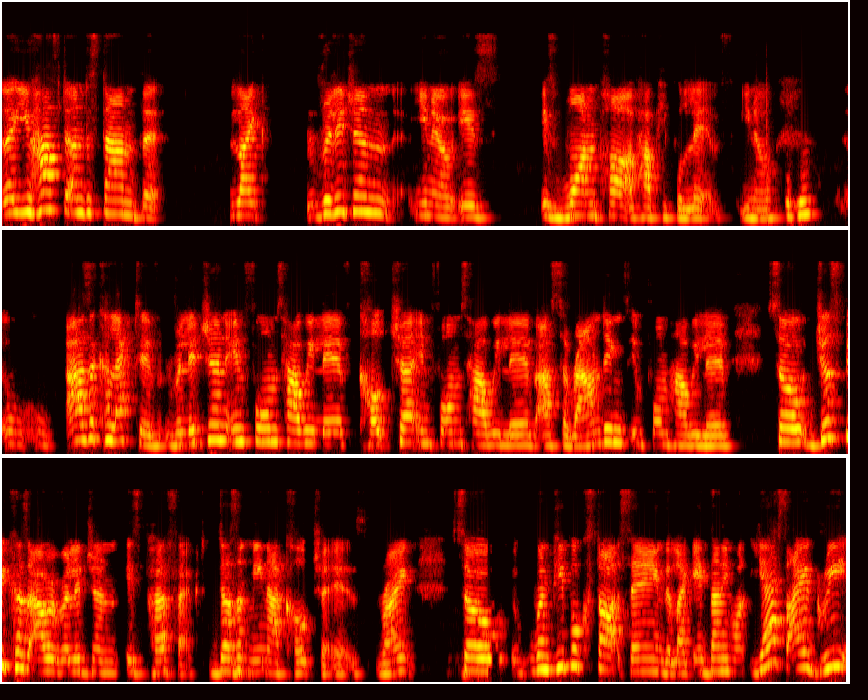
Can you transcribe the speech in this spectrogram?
Like you have to understand that, like, religion, you know, is is one part of how people live. You know, mm-hmm as a collective, religion informs how we live, culture informs how we live, our surroundings inform how we live. So just because our religion is perfect doesn't mean our culture is, right? So when people start saying that, like, yes, I agree,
